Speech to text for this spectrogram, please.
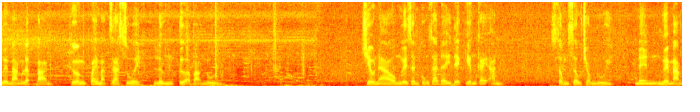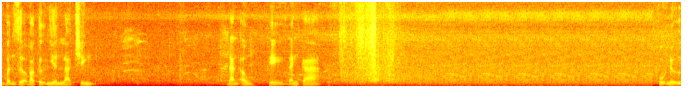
Người mảng lập bản thường quay mặt ra suối, lưng tựa vào núi. Chiều nào người dân cũng ra đây để kiếm cái ăn. Sống sâu trong núi nên người Mảng vẫn dựa vào tự nhiên là chính. Đàn ông thì đánh cá, phụ nữ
